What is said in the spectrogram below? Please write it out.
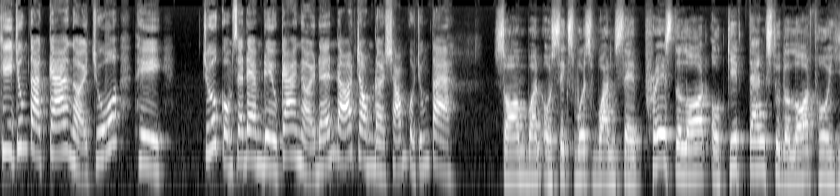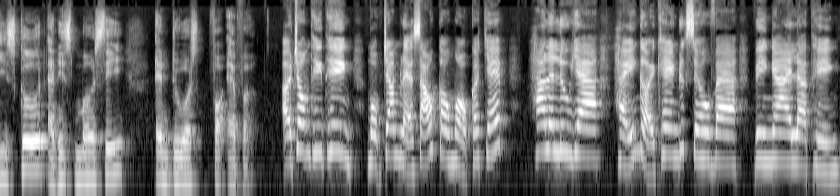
khi chúng ta ca ngợi Chúa thì Chúa cũng sẽ đem điều ca ngợi đến đó trong đời sống của chúng ta. Psalm 106 verse 1 say, Praise the Lord, or give thanks to the Lord for His good and His mercy endures forever. Ở trong Thi Thiên 106 câu 1 có chép Hallelujah, hãy ngợi khen Đức Giê-hô-va vì Ngài là thiện,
